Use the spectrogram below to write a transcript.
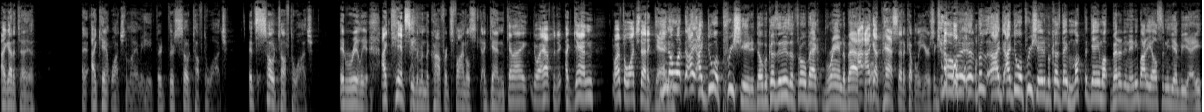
I got to tell you, I, I can't watch the Miami Heat. They're they're so tough to watch. It's so tough to watch. It really. I can't see them in the conference finals again. Can I? Do I have to do, again? Do I have to watch that again? You know what? I, I do appreciate it, though, because it is a throwback brand of basketball. I, I got past that a couple of years ago. No, but, uh, but I, I do appreciate it because they muck the game up better than anybody else in the NBA,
